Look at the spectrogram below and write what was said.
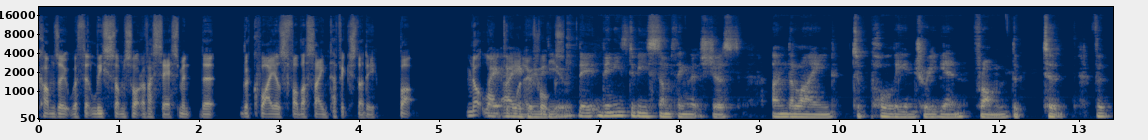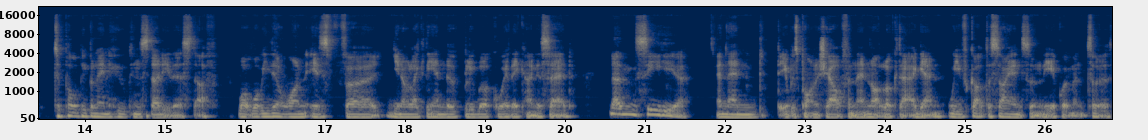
comes out with at least some sort of assessment that requires further scientific study. But not long I, to I go agree now, with folks. you. There, there needs to be something that's just underlined to pull the intrigue in from the to for to pull people in who can study this stuff. What what we don't want is for you know like the end of Blue Book where they kind of said nothing to see here, and then it was put on a shelf and then not looked at again. We've got the science and the equipment to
